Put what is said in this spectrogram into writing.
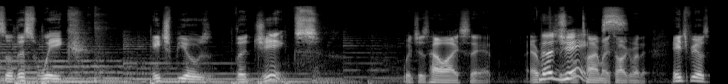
So this week, HBO's The Jinx, which is how I say it every The single Jinx. time I talk about it. HBO's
